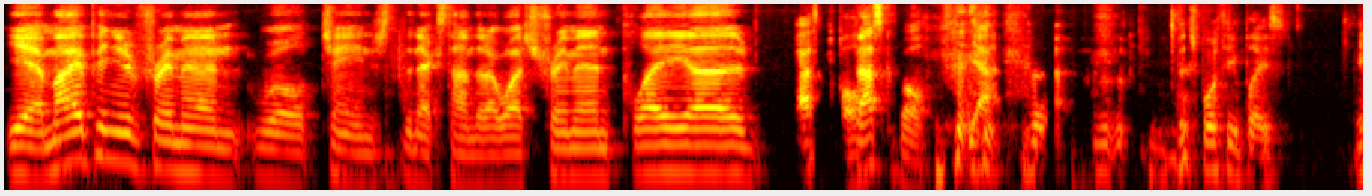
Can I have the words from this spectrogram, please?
yeah, my opinion of Tre Mann will change the next time that I watch Tre Mann play uh, basketball. basketball. yeah, the, the, sport he plays.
